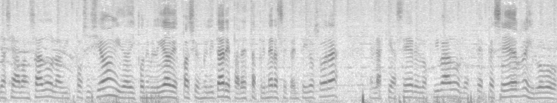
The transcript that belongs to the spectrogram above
Ya se ha avanzado la disposición y la disponibilidad de espacios militares para estas primeras 72 horas en las que hacer los privados, los test PCR y luego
